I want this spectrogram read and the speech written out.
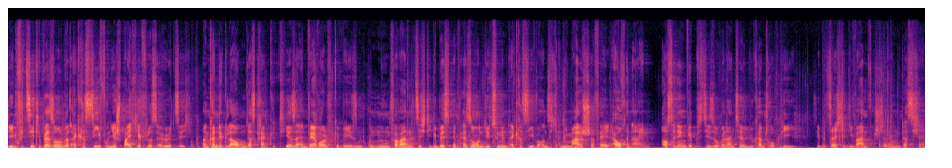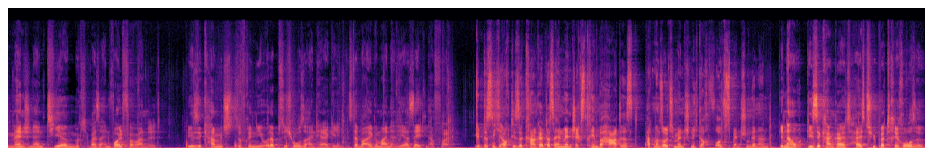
Die infizierte Person wird aggressiv und ihr Speichelfluss erhöht sich. Man könnte glauben, das kranke Tier sei ein Werwolf gewesen und nun verwandelt sich die gebissene Person, die zunehmend aggressiver und sich animalischer verhält, auch in einen. Außerdem gibt es die sogenannte Lykanthropie. Sie bezeichnet die Wahnvorstellung, dass sich ein Mensch in ein Tier, möglicherweise ein Wolf, verwandelt. Diese kann mit Schizophrenie oder Psychose einhergehen, ist aber allgemein ein eher seltener Fall. Gibt es nicht auch diese Krankheit, dass ein Mensch extrem behaart ist? Hat man solche Menschen nicht auch Wolfsmenschen genannt? Genau, diese Krankheit heißt Hypertrichose.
